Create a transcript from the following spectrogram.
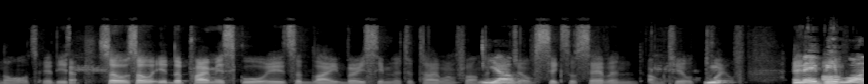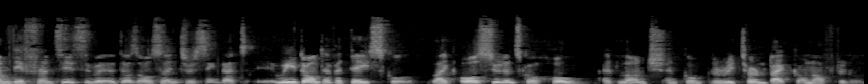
not. It is. So, so it, the primary school is uh, like very similar to Taiwan from the Yeah. age of six or seven until twelve. And Maybe af- one difference is it was also interesting that we don't have a day school. Like all students go home at lunch and go return back on afternoon.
